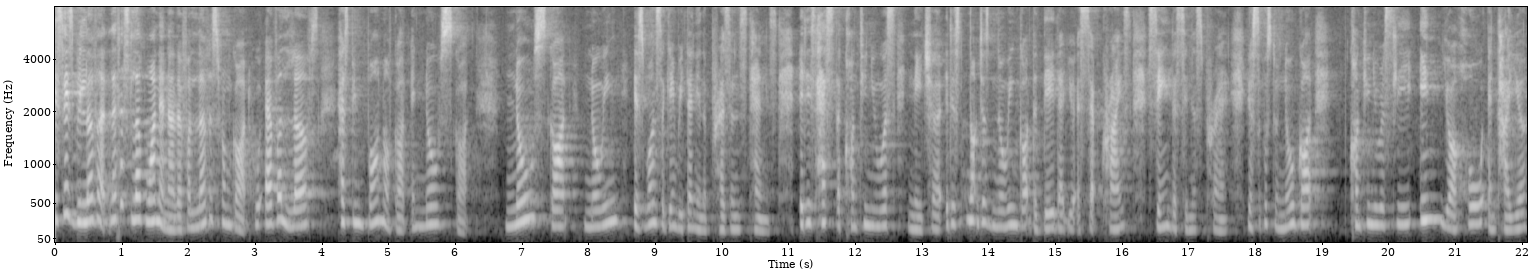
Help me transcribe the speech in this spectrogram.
It says, Beloved, let us love one another, for love is from God. Whoever loves has been born of God and knows God knows God, knowing is once again written in the present tense. It is, has a continuous nature. It is not just knowing God the day that you accept Christ, saying the sinner's prayer. You're supposed to know God continuously in your whole entire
